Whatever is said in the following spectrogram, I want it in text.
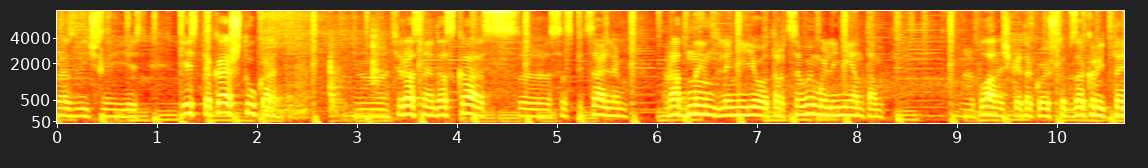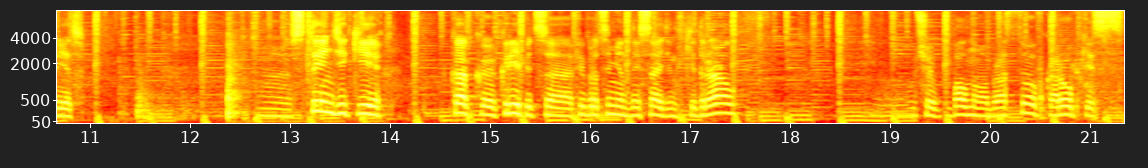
различные есть. Есть такая штука, террасная доска с, со специальным родным для нее торцевым элементом, планочкой такой, чтобы закрыть торец стендики, как э, крепится фиброцементный сайдинг кедрал. Вообще полно образцов, коробки с,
